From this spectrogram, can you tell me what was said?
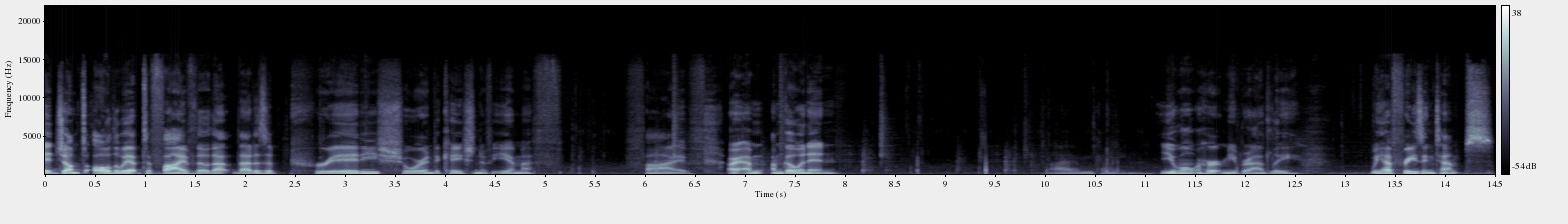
It jumped all the way up to 5 though. That that is a pretty sure indication of EMF 5. All right, I'm I'm going in. I'm coming. You won't hurt me, Breadley. We have freezing temps.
